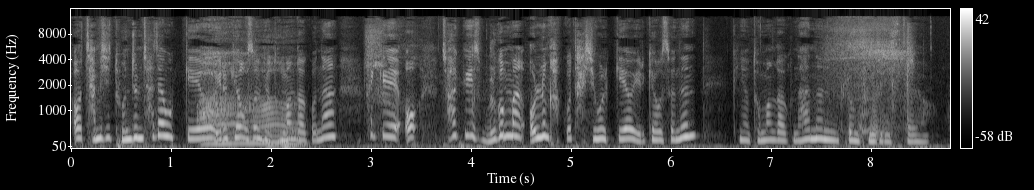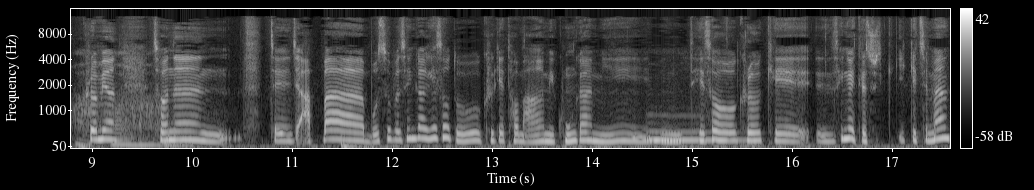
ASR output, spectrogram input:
어 잠시 돈 좀 찾아올게요 아. 이렇게 하고서 그냥 도망가거나 학교에 어 저 학교에서 물건만 얼른 갖고 다시 올게요 이렇게 하고서는 그냥 도망가거나 하는 그런 분들이 있어요. 그러면 저는 제 이제 아빠 모습을 생각해서도 그게 더 마음이 공감이 음. 돼서 그렇게 생각이 될 수 있겠지만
